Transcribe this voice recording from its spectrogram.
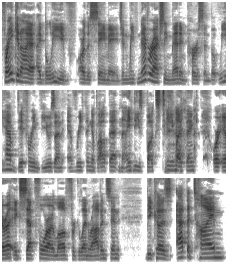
Frank and I, I believe, are the same age, and we've never actually met in person, but we have differing views on everything about that 90s Bucks team, I think, or era, except for our love for Glenn Robinson. Because at the time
